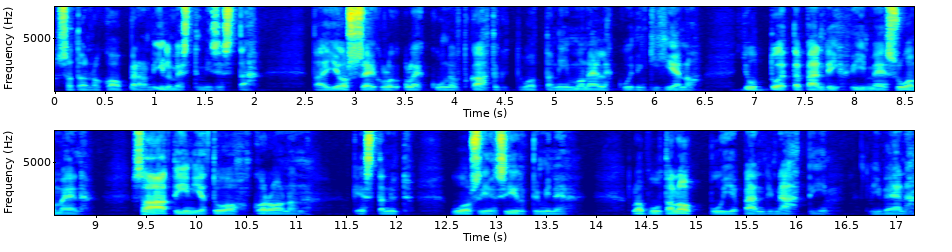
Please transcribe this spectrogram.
Satonroko-operan ilmestymisestä. Tai jos ei ole kuunnellut 20 vuotta, niin monelle kuitenkin hieno juttu, että bändi viimein Suomeen saatiin ja tuo koronan kestänyt vuosien siirtyminen lopulta loppui ja bändi nähtiin livenä.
